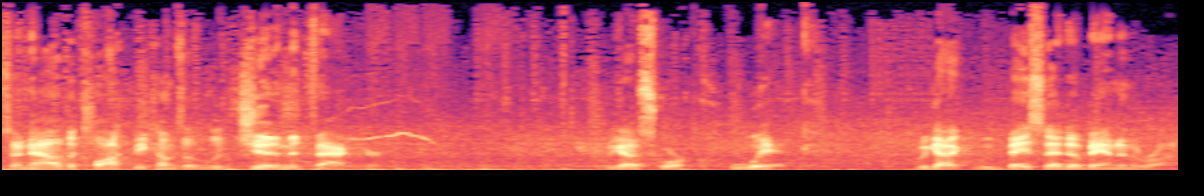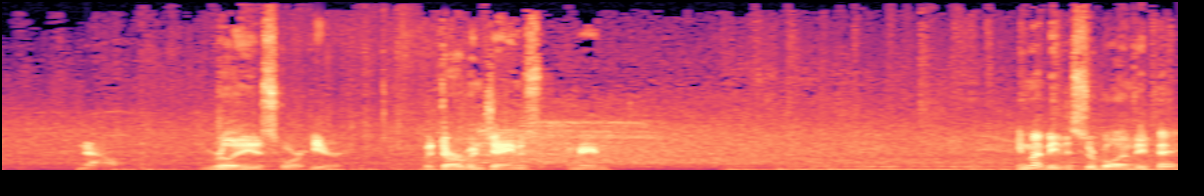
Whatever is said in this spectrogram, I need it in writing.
So now the clock becomes a legitimate factor. We got to score quick. We got we basically had to abandon the run. Now, we really need to score here. But Derwin James, I mean, he might be the Super Bowl MVP.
